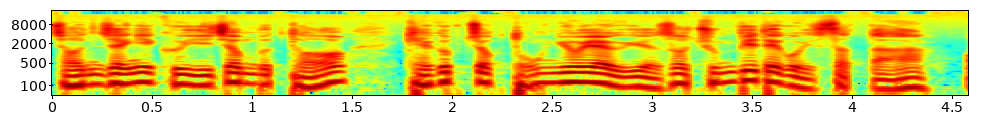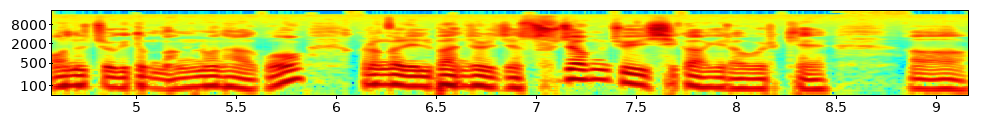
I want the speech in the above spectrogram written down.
전쟁이 그 이전부터 계급적 동요에 의해서 준비되고 있었다. 어느 쪽이든 막론하고 그런 걸 일반적으로 이제 수정주의 시각이라고 이렇게 어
